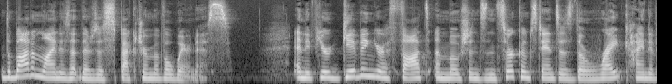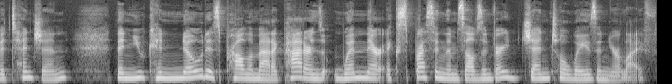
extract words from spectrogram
the bottom line is that there's a spectrum of awareness. And if you're giving your thoughts, emotions, and circumstances the right kind of attention, then you can notice problematic patterns when they're expressing themselves in very gentle ways in your life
